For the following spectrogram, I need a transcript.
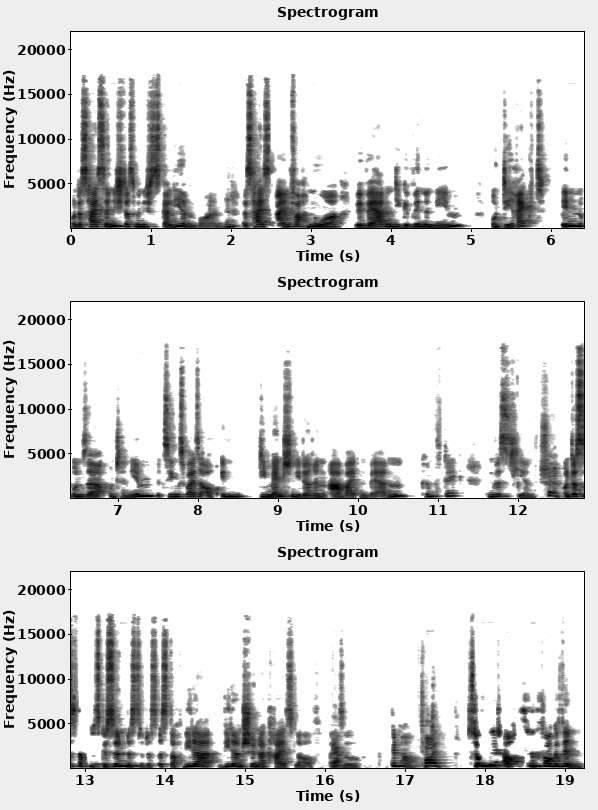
Und das heißt ja nicht, dass wir nicht skalieren wollen. Mhm. Das heißt einfach nur, wir werden die Gewinne nehmen und direkt in unser Unternehmen beziehungsweise auch in die Menschen, die darin arbeiten werden, künftig investieren. Schön. Und das ist doch das Gesündeste. Das ist doch wieder, wieder ein schöner Kreislauf. Also, ja. genau. Toll. So wird auch Sinn vor Gewinn.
